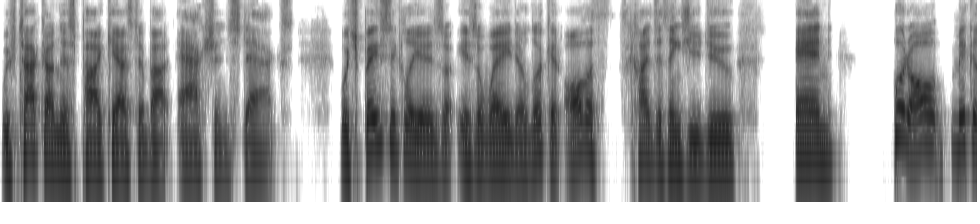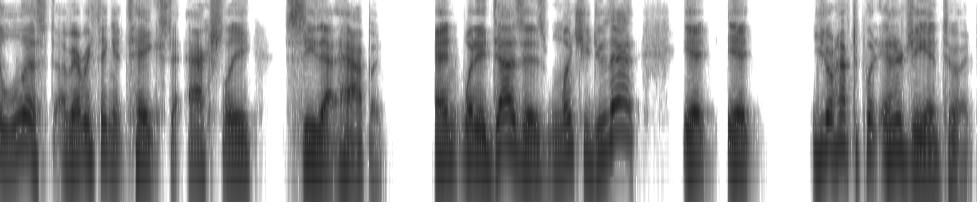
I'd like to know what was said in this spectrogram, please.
we've talked on this podcast about action stacks which basically is is a way to look at all the th- kinds of things you do and put all make a list of everything it takes to actually see that happen. And what it does is once you do that, it it you don't have to put energy into it.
